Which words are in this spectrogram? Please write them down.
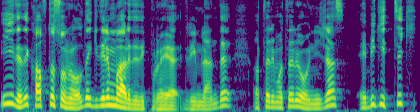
İyi dedik hafta sonu oldu. E, gidelim bari dedik buraya Dreamland'e. Atari Matari oynayacağız. E bir gittik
